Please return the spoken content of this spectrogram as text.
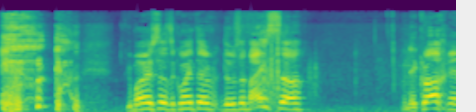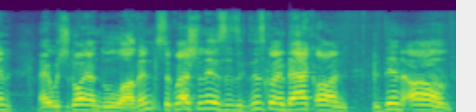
Gemara says, according to there was a Maisa, when they krachin, right, which is going on the lulavin. So the question is, is this going back on the din of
